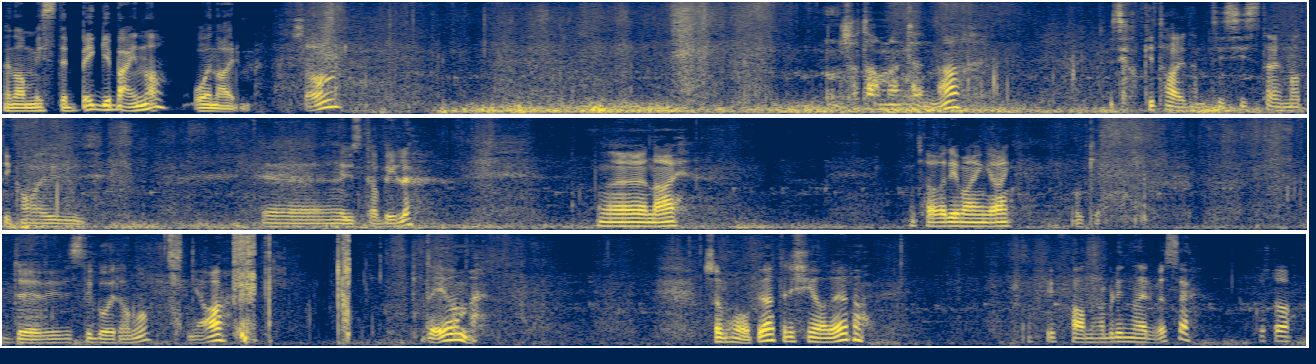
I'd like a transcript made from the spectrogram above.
men han mister begge beina og en arm. Sånn. Så tar vi en tenner. Vi skal ikke ta i dem til sist, i og med at de kan være eh, ustabile. Uh, nei. Vi tar de med en gang. Ok. Dør vi hvis det går an nå? Ja, det gjør vi. Så vi håper jo at det ikke gjør det, da. Fy faen, jeg blir nervøs, jeg. Hvordan da?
